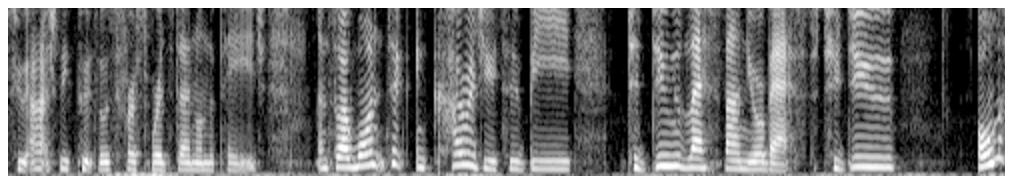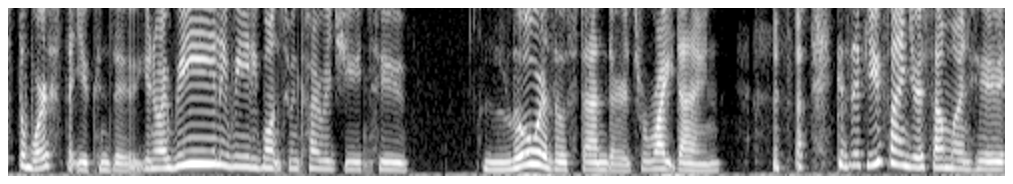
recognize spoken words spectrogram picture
to actually put those first words down on the page. And so I want to encourage you to be to do less than your best, to do almost the worst that you can do. You know, I really really want to encourage you to lower those standards right down. Because if you find you're someone who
